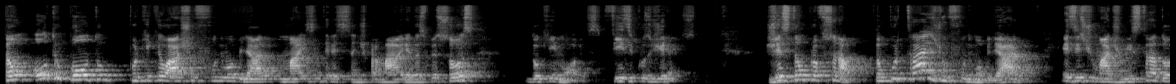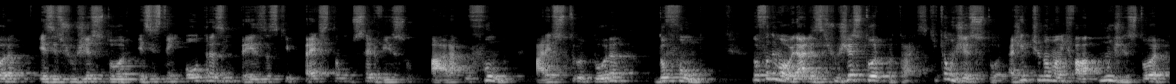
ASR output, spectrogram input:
Então, outro ponto, por que eu acho o fundo imobiliário mais interessante para a maioria das pessoas do que imóveis, físicos e diretos. Gestão profissional. Então, por trás de um fundo imobiliário, existe uma administradora, existe um gestor, existem outras empresas que prestam um serviço para o fundo, para a estrutura do fundo. No fundo imobiliário existe um gestor por trás. O que é um gestor? A gente normalmente fala um gestor,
